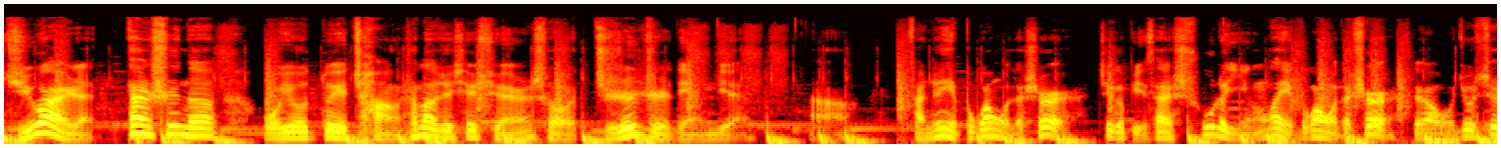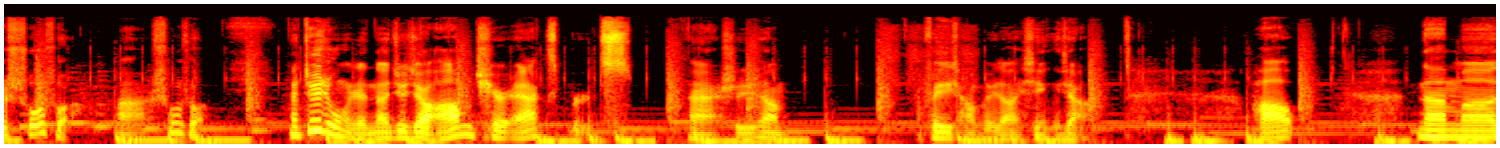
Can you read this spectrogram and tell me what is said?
局外人，但是呢，我又对场上的这些选手指指点点啊，反正也不关我的事儿，这个比赛输了赢了也不关我的事儿，对吧？我就去说说啊，说说。那这种人呢，就叫 armchair experts，哎，实际上非常非常形象。好，那么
